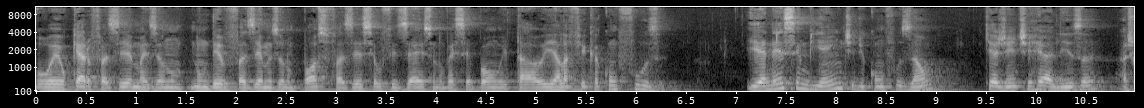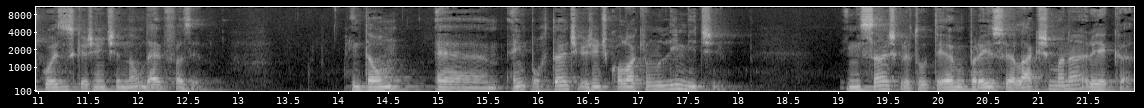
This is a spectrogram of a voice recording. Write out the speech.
ou eu quero fazer, mas eu não, não devo fazer, mas eu não posso fazer, se eu fizer isso não vai ser bom e tal, e ela fica confusa. E é nesse ambiente de confusão que a gente realiza as coisas que a gente não deve fazer. Então, é, é importante que a gente coloque um limite. Em sânscrito, o termo para isso é Lakshmana Reka,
